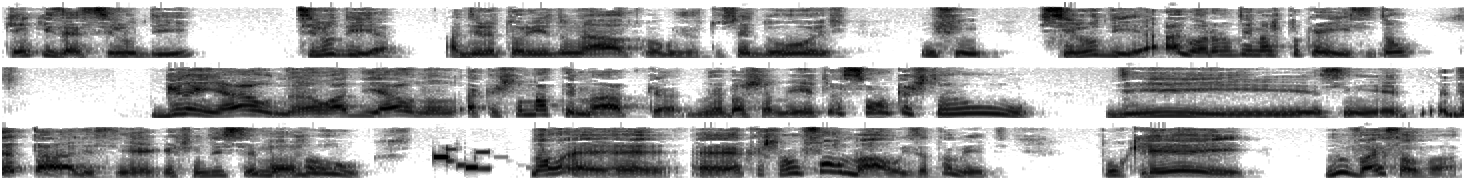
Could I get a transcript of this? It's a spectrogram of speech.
quem quiser se iludir, se iludia. A diretoria do Náutico, alguns torcedores, enfim, se iludia. Agora não tem mais por que isso. Então, ganhar ou não, adiar ou não, a questão matemática do rebaixamento é só uma questão de, assim, é, é detalhe, assim, é questão de ser formal. muito... Não, é, é, é, é questão formal, exatamente. Porque não vai salvar.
